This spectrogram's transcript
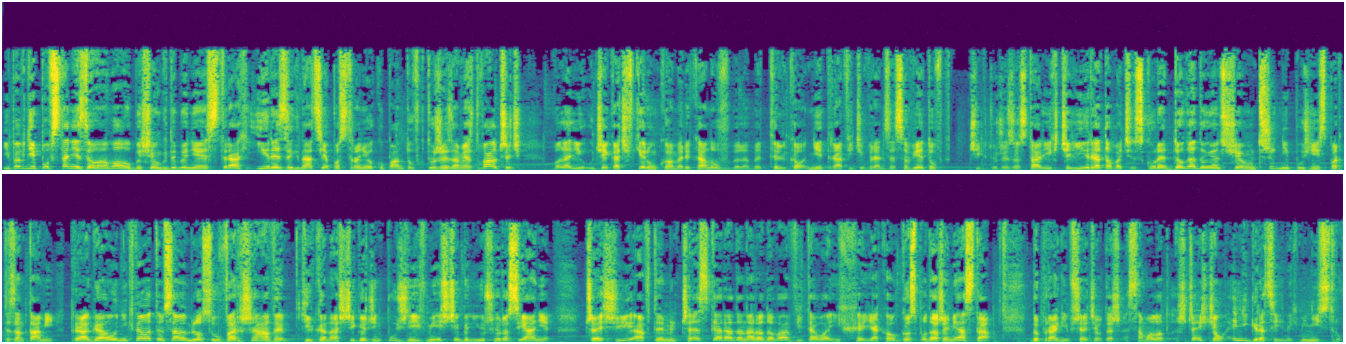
I pewnie powstanie załamałoby się, gdyby nie strach i rezygnacja po stronie okupantów, którzy zamiast walczyć, woleli uciekać w kierunku Amerykanów, byleby tylko nie trafić w ręce Sowietów. Ci, którzy zostali, chcieli ratować skórę, dogadując się trzy dni później z partyzantami. Praga uniknęła tym samym losu Warszawy. Kilkanaście godzin później w mieście byli już Rosjanie. Czesi, a w tym Czeska Rada Narodowa witała ich jako gospodarze miasta. Do Pragi przeciął też samolot z częścią emigracyjnych ministrów.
